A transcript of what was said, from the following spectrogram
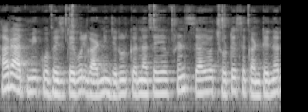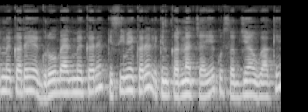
हर आदमी को वेजिटेबल गार्डनिंग ज़रूर करना चाहिए। फ्रेंड्स चाहे वो छोटे से कंटेनर में करें या ग्रो बैग में करें, किसी में करें, लेकिन करना चाहिए, कुछ सब्ज़ियाँ उगा के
